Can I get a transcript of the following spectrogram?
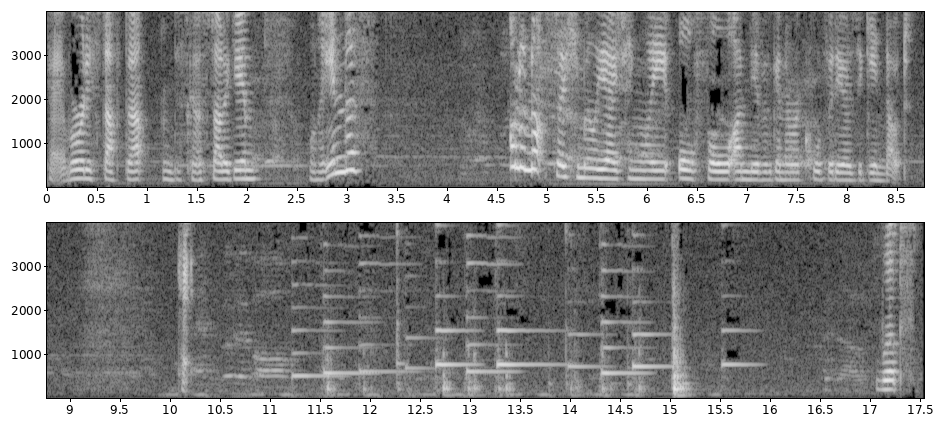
Okay, I've already stuffed up. I'm just going to start again. Want to end this on a not so humiliatingly awful, I'm never going to record videos again note. Okay. Whoops.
